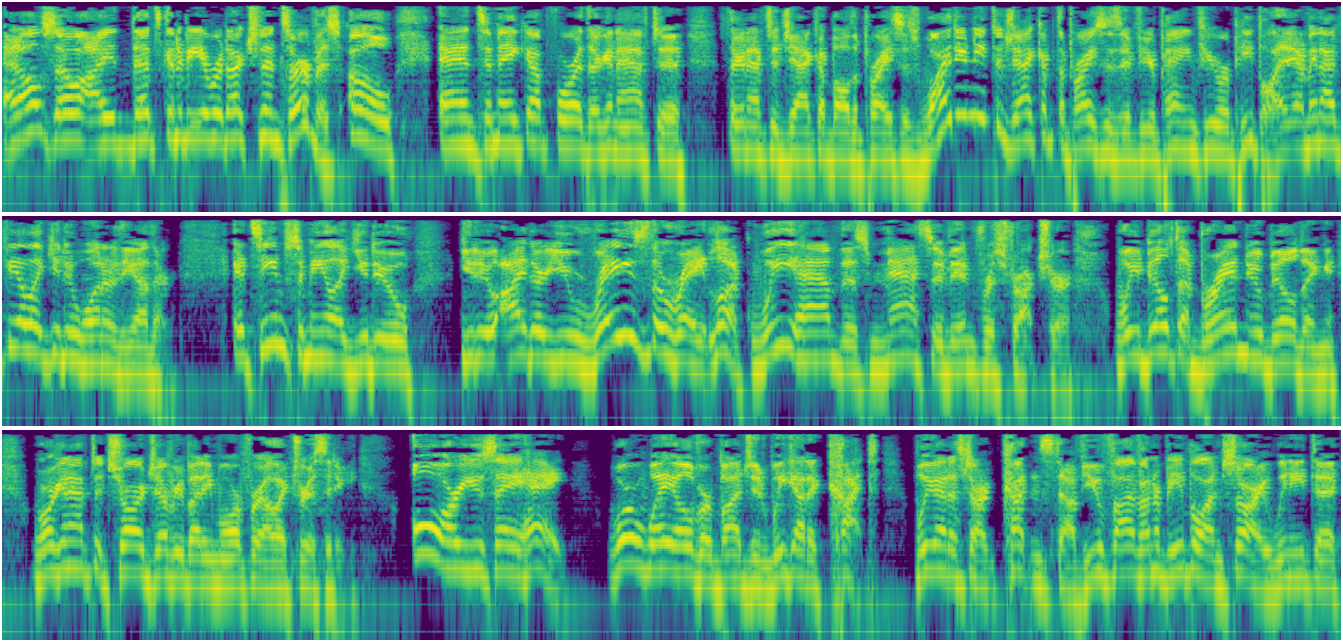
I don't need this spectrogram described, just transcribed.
and also I that's going to be a reduction in service. Oh, and to make up for it, they're going to have to they're going to have to jack up all the prices. Why do you need to jack up the prices if you're paying fewer people? I, I mean, I feel like you do one or the other. It seems to me like you do you do either you raise the rate. Look, we have this massive infrastructure. We built a brand new building. We're going to have to charge everybody more for electricity. Or you say, hey, we're way over budget. We got to cut. We got to start cutting stuff. You 500 people, I'm sorry. We need to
